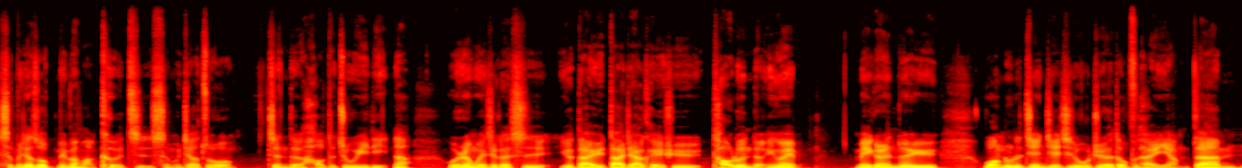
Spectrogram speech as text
什么叫做没办法克制？什么叫做真的好的注意力？那我认为这个是有待于大家可以去讨论的。因为每个人对于网络的见解，其实我觉得都不太一样。但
